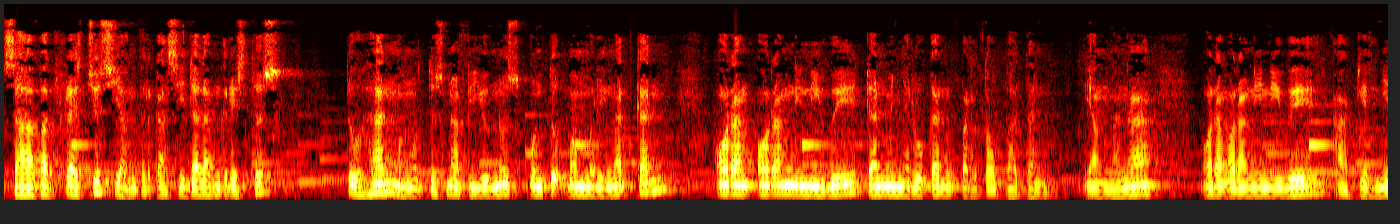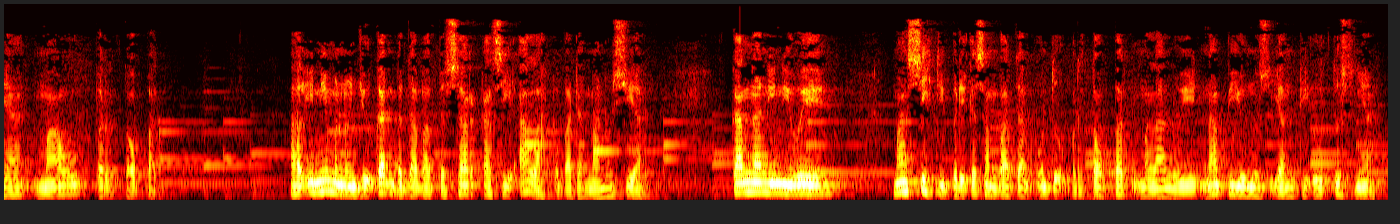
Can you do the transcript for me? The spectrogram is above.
Sahabat Fresh yang terkasih dalam Kristus, Tuhan mengutus Nabi Yunus untuk memperingatkan orang-orang Niniwe dan menyerukan pertobatan, yang mana orang-orang Niniwe akhirnya mau bertobat. Hal ini menunjukkan betapa besar kasih Allah kepada manusia, karena Niniwe masih diberi kesempatan untuk bertobat melalui Nabi Yunus yang diutusnya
